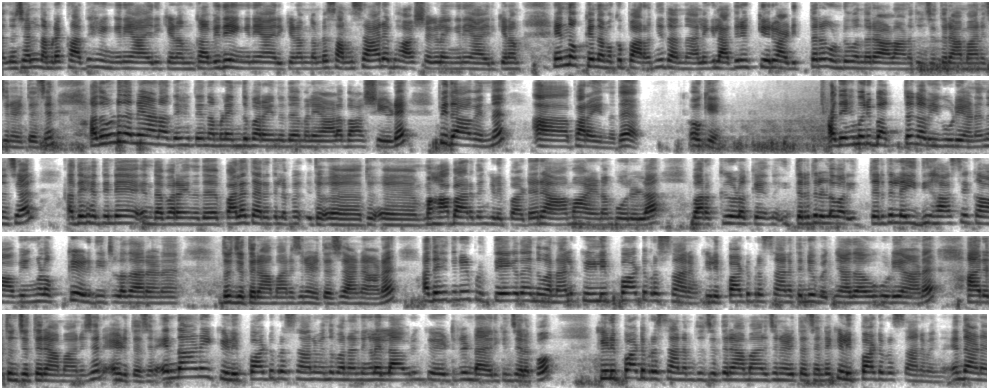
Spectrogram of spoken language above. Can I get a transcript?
എന്ന് വെച്ചാൽ നമ്മുടെ കഥ എങ്ങനെയായിരിക്കണം കവിത എങ്ങനെയായിരിക്കണം നമ്മുടെ സംസാര ഭാഷകൾ എങ്ങനെയായിരിക്കണം എന്നൊക്കെ നമുക്ക് പറഞ്ഞു തന്ന അല്ലെങ്കിൽ അതിനൊക്കെ ഒരു അടിത്തറ കൊണ്ടുവന്ന ഒരാളാണ് തുഞ്ചത്ത് രാമാനുജൻ എഴുത്തച്ഛൻ. അതുകൊണ്ട് തന്നെയാണ് അദ്ദേഹത്തെ നമ്മൾ എന്ത് പറയുന്നത്? മലയാള ഭാഷയുടെ പിതാവെന്ന് പറയുന്നത്. ഓക്കെ അദ്ദേഹം ഒരു ഭക്ത കവി കൂടിയാണ്. എന്ന് വെച്ചാൽ അദ്ദേഹത്തിന്റെ എന്താ പറയുന്നത് ഏർ, മഹാഭാരതം കിളിപ്പാട്ട് രാമായണം പോലുള്ള വർക്കുകളൊക്കെ ഇത്തരത്തിലുള്ള ഇത്തരത്തിലുള്ള ഇതിഹാസ കാവ്യങ്ങളൊക്കെ എഴുതിയിട്ടുള്ളത് ആരാണ്? തുഞ്ചത്ത് രാമാനുജൻ എഴുത്തച്ഛനാണ് അദ്ദേഹത്തിന്റെ ഒരു പ്രത്യേകത എന്ന് പറഞ്ഞാൽ കിളിപ്പാട്ട് പ്രസ്ഥാനം കിളിപ്പാട്ട് പ്രസ്ഥാനത്തിന്റെ ഉപജ്ഞാതാവ് കൂടിയാണ് ആര് തുഞ്ചത്ത് രാമാനുജൻ എഴുത്തച്ഛൻ എന്താണ് ഈ കിളിപ്പാട്ട് പ്രസ്ഥാനം എന്ന് പറഞ്ഞാൽ നിങ്ങൾ എല്ലാവരും കേട്ടിട്ടുണ്ടായിരിക്കും ചിലപ്പോ. കിളിപ്പാട്ട് പ്രസ്ഥാനം തുഞ്ചത്ത് രാമാനുജൻ എഴുത്തച്ഛന്റെ കിളിപ്പാട്ട് പ്രസ്ഥാനം എന്ന്. എന്താണ്?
